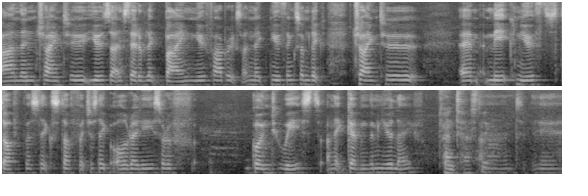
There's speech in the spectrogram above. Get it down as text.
and then trying to use that instead of like buying new fabrics and like new things. I'm like trying to um, make new stuff with like stuff which is like already sort of going to waste and like giving them new life. Fantastic. And yeah.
